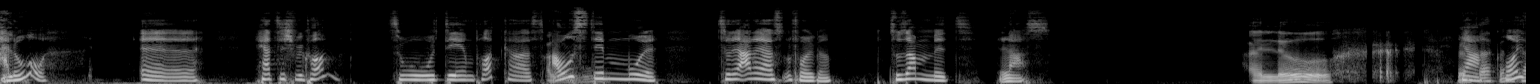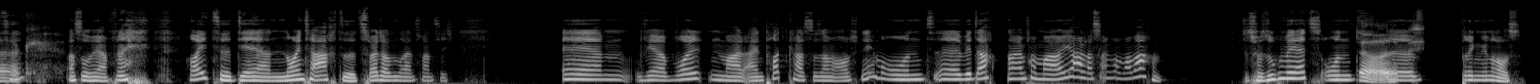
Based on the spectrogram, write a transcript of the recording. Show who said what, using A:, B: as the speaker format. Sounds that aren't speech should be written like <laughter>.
A: Hallo, äh, herzlich willkommen zu dem Podcast
B: Hallo.
A: aus dem Mull, zu der allerersten Folge, zusammen mit Lars.
B: Hallo. Guten
A: Ja,
B: Tag,
A: heute-
B: Tag.
A: Achso, ja, <laughs> heute der 9.8.2023. Ähm, wir wollten mal einen Podcast zusammen aufnehmen und äh, wir dachten einfach mal, ja, lass einfach mal machen. Das versuchen wir jetzt und
B: Ja.
A: äh, bringen ihn raus.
